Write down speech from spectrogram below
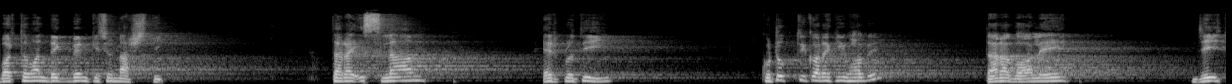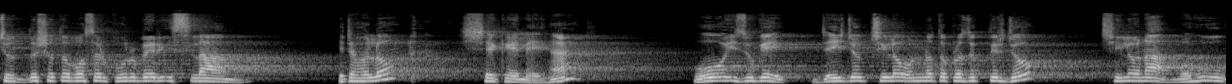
বর্তমান দেখবেন কিছু নাস্তিক। তারা ইসলাম এর প্রতি কটুক্তি করে কীভাবে? তারা বলে যেই চোদ্দ শত বছর পূর্বের ইসলাম এটা হলো সেকেলে হ্যাঁ? ওই যুগে যেই যুগ ছিল উন্নত প্রযুক্তির যুগ ছিল না, বহু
